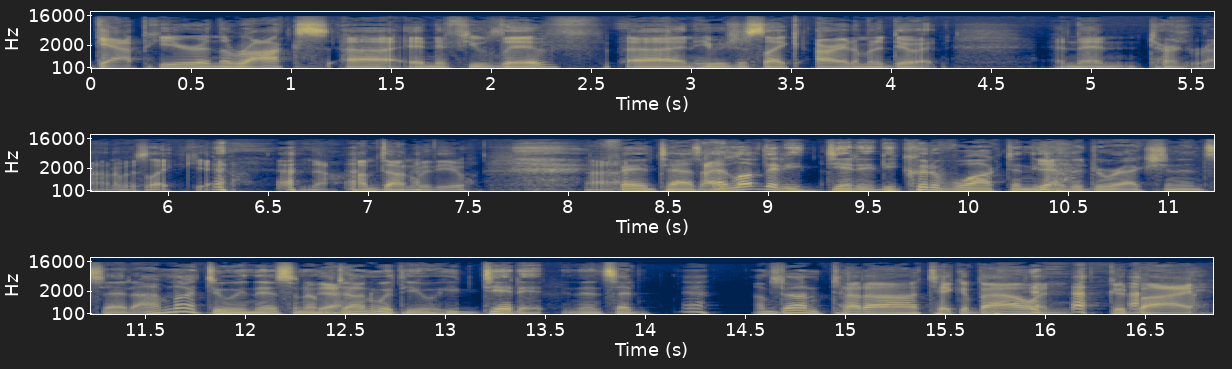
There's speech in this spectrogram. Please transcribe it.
gap here in the rocks uh, and if you live uh, and he was just like all right i'm gonna do it and then turned around and was like, "Yeah, no, I'm done with you." Uh, Fantastic. I, love that he did it. He could have walked in the Yeah. other direction and said, I'm not doing this and I'm Yeah. done with you. He did it and then said, Yeah, I'm done. Ta-da! Take a bow and goodbye.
